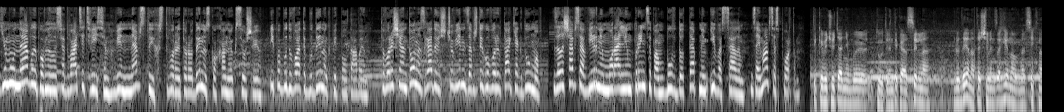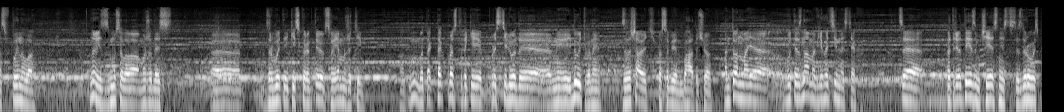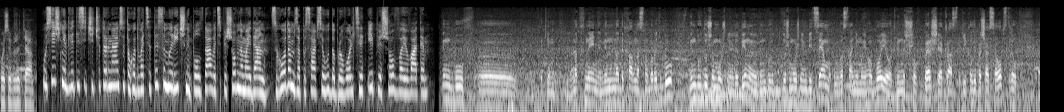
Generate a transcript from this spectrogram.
Йому не виповнилося 28. Він не встиг створити родину з коханою Ксюшею і побудувати будинок під Полтавою. Товариші Антона згадують, що він завжди говорив так, як думав. Залишався вірним моральним принципам, був дотепним і веселим, займався спортом. Таке відчуття, ніби тут. Він така сильна людина. Те, що він загинув, на всіх нас вплинуло. Ну і змусило, може, десь е- зробити якісь корективи в своєму житті. От, ну, бо так, так просто такі прості люди не йдуть, вони залишають по собі багато чого. Антон має бути з нами в його цінностях. Це патріотизм, чесність, це здоровий спосіб життя. У січні 2014-го 27-річний полтавець пішов на майдан. Згодом записався у добровольці і пішов воювати. Він був е, таким натхненням. Він надихав нас на боротьбу. Він був дуже мужньою людиною. Він був дуже мужнім бійцем. В останньому його бої. От він йшов перший, якраз таки, коли почався обстріл.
